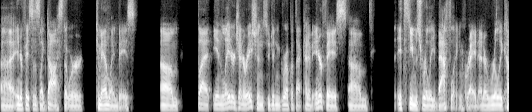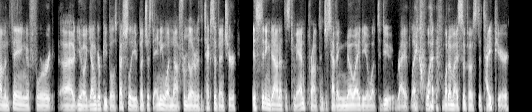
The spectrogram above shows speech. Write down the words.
uh, interfaces like dos that were command line based. Um, but in later generations who didn't grow up with that kind of interface um, it seems really baffling right? And a really common thing for uh, you know younger people especially but just anyone not familiar with the text adventure is sitting down at this command prompt and just having no idea what to do right? Like what what am i supposed to type here?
